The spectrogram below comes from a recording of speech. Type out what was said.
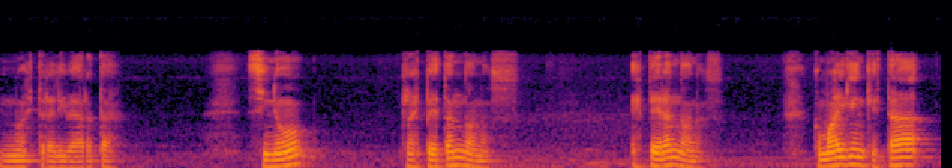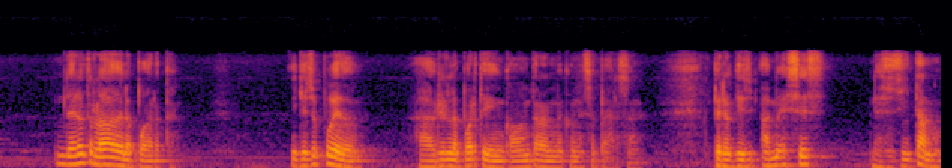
nuestra libertad, sino respetándonos, esperándonos, como alguien que está del otro lado de la puerta y que yo puedo abrir la puerta y encontrarme con esa persona pero que a veces necesitamos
